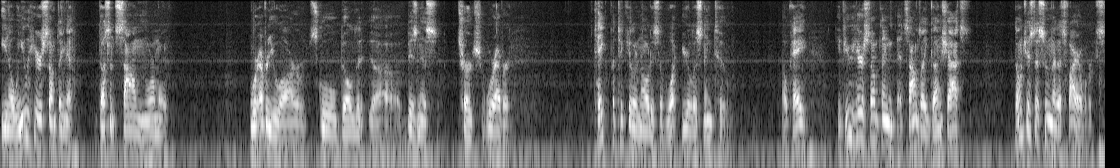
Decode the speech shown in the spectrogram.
you know when you hear something that doesn't sound normal wherever you are school build uh, business church wherever take particular notice of what you're listening to okay? If you hear something that sounds like gunshots don't just assume that it's fireworks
